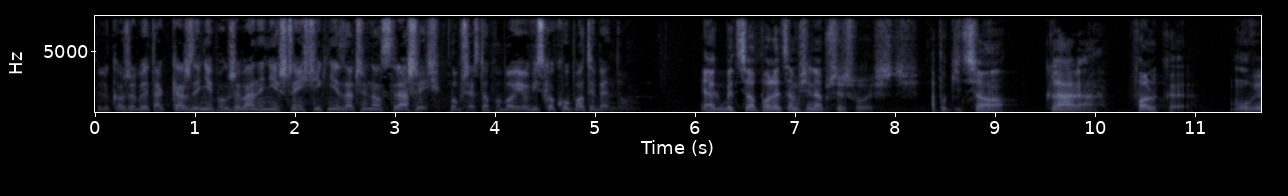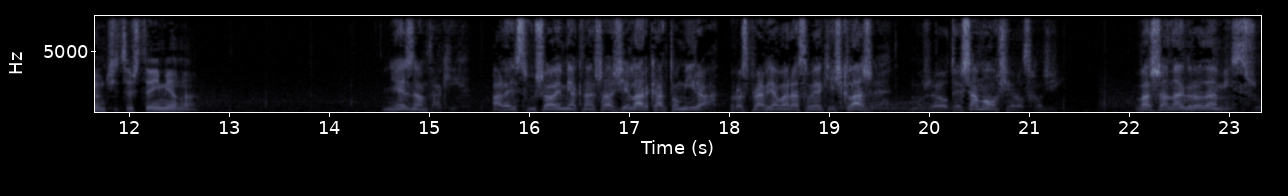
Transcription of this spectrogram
Tylko żeby tak każdy niepogrzebany nieszczęśnik nie zaczynał straszyć, bo przez to pobojowisko kłopoty będą. Jakby co, polecam się na przyszłość. A póki co, Klara, Folker. Mówią ci coś te imiona? Nie znam takich, ale słyszałem jak nasza zielarka Tomira rozprawiała raz o jakiejś klarze. Może o tę samą się rozchodzi. Wasza nagroda, mistrzu.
